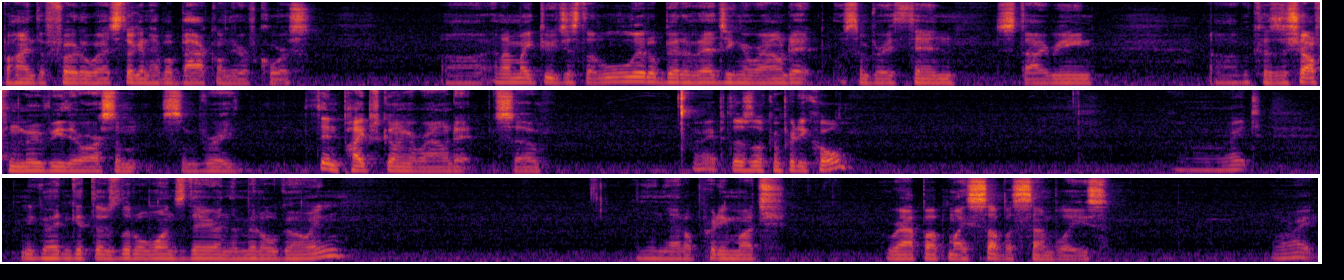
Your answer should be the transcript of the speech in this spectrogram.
behind the photo etch. They're going to have a back on there, of course. Uh, and I might do just a little bit of edging around it with some very thin styrene uh, because the shot from the movie there are some some very thin pipes going around it so all right but those looking pretty cool. All right let me go ahead and get those little ones there in the middle going. And then that'll pretty much wrap up my sub assemblies all right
